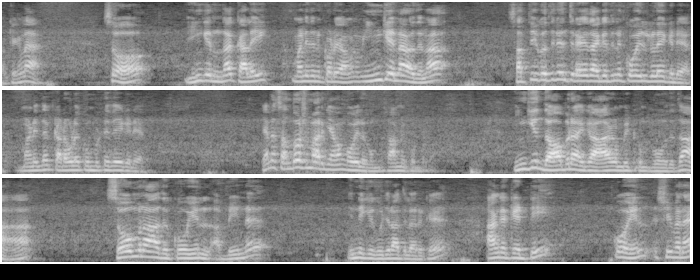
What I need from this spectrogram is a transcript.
ஓகேங்களா ஸோ இங்கே இருந்தால் கலை மனிதனுடைய இங்கே என்ன ஆகுதுன்னா சத்தியுகத்திலையும் திரேதாகத்திலையும் கோயில்களே கிடையாது. மனிதன் கடவுளை கும்பிட்டதே கிடையாது. ஏன்னா சந்தோஷமாக இருக்கேன் அவன் கோயிலை கும்பி சாமி கும்பிடுவான் இங்கேயும் தாபராக ஆரம்பிக்கும் போது தான் சோமநாத் கோயில் அப்படின்னு இன்றைக்கி குஜராத்தில் இருக்குது அங்கே கட்டி கோயில் சிவனை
